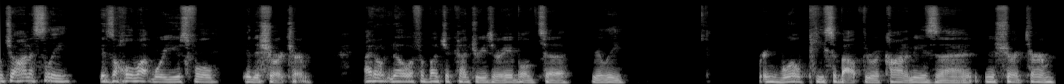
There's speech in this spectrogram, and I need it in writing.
which honestly is a whole lot more useful in the short term. I don't know if a bunch of countries are able to really bring world peace about through economies uh, in the short term.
